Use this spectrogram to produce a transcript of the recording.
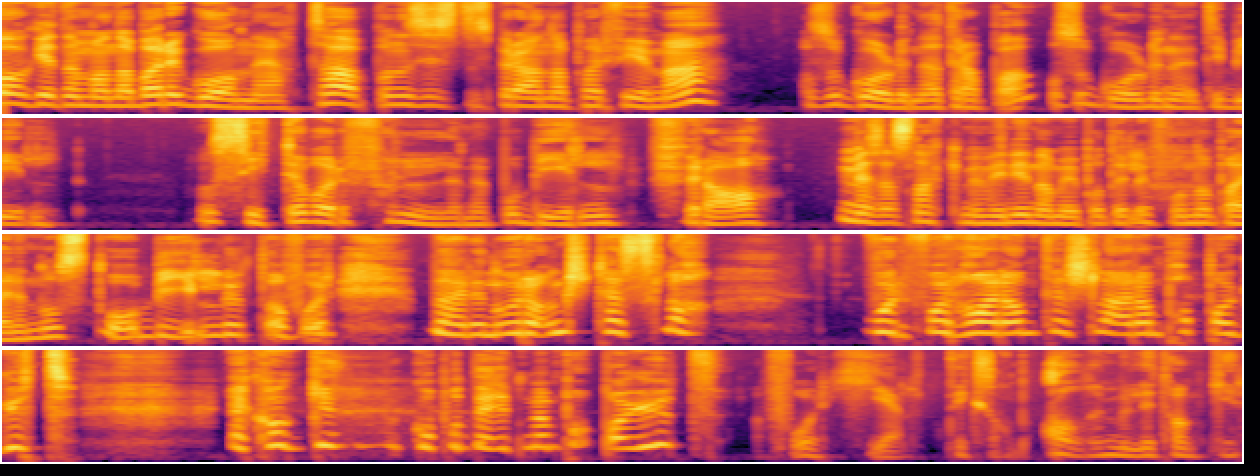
Ok, da bare gå ned. Ta på den siste sprayen av parfyme, og så går du ned trappa, og så går du ned til bilen. Nå sitter jeg og bare følger med på bilen fra mens jeg snakker med venninna mi på telefonen og bare Nå står bilen utafor. Det er en oransje Tesla. Hvorfor har han Tesla? Er han pappagutt? Jeg kan ikke gå på date med en pappagutt. Får helt, ikke sant, alle mulige tanker.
